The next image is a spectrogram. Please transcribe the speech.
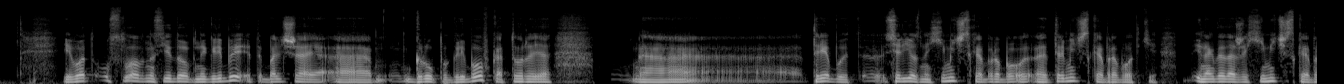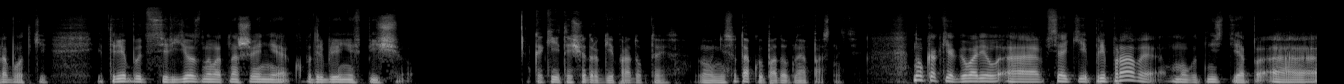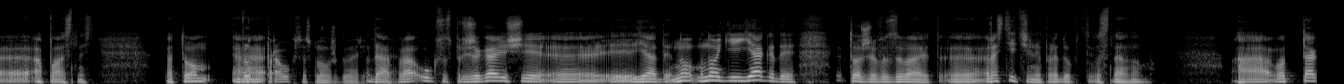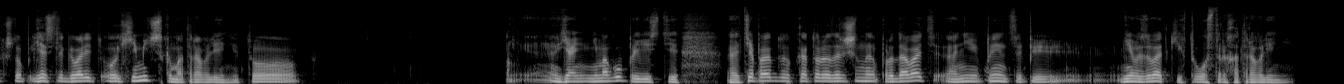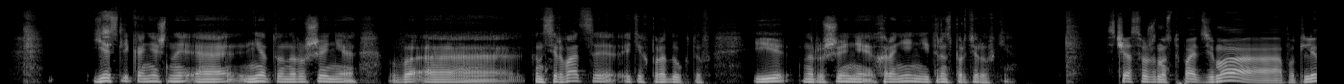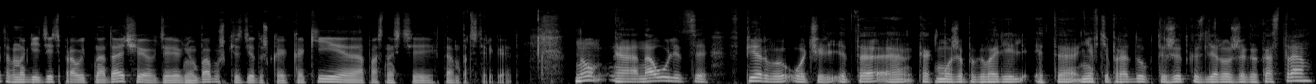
И вот условно съедобные грибы – это большая а, группа грибов, которые а, требует серьезной химической обработ... Э, термической обработки, иногда даже химической обработки, и требует серьезного отношения к употреблению в пищу. Какие-то еще другие продукты ну, несут такую подобную опасность? Ну, как я говорил, э, всякие приправы могут нести э, опасность. Потом... Ну, про уксус мы уже говорили. Да, да. про уксус, прижигающие э, яды. Но многие ягоды тоже вызывают э, растительные продукты в основном. А вот так, чтобы, если говорить о химическом отравлении, то я не могу привести. Э, те продукты, которые разрешены продавать, они, в принципе, не вызывают каких-то острых отравлений. Если, конечно, э, нет нарушения в э, консервации этих продуктов и нарушения хранения и транспортировки. Сейчас уже наступает зима, а вот лето многие дети проводят на даче в деревне у бабушки с дедушкой. Какие опасности их там подстерегают? Ну, э, на улице в первую очередь, это, как мы уже поговорили, это нефтепродукты, жидкость для розжига костра,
